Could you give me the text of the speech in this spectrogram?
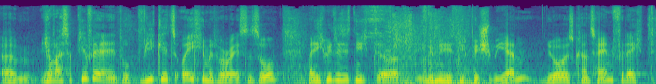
Ähm, ja, was habt ihr für einen Eindruck? Wie geht es euch hier mit Horizon so? Ich, meine, ich will, das jetzt nicht, äh, will mich jetzt nicht beschweren. Ja, es kann sein, vielleicht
